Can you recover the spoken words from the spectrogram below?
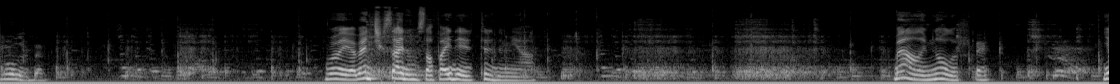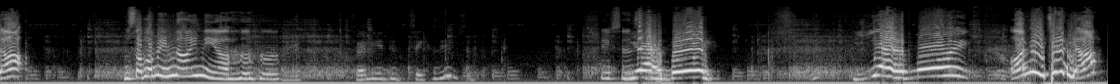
Ne olur ben. Vay ya ben çıksaydım Mustafa'yı delirtirdim ya. Ben alayım ne olur. Ben. Ya Mustafa benimle aynı ya. Hayır. Sen 7 8 değil misin? şey sen Yeah boy. Yeah boy. Abi yeter ya.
